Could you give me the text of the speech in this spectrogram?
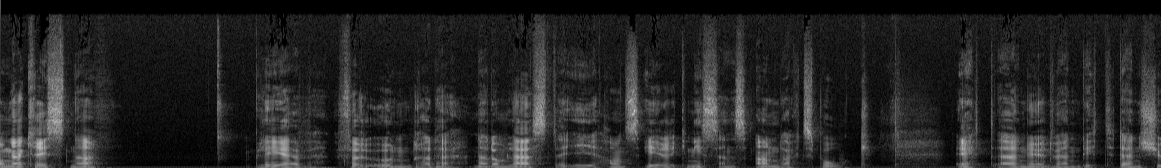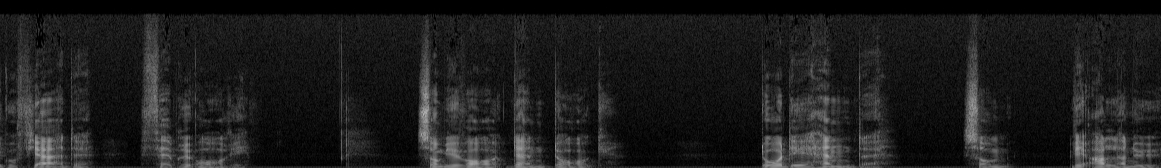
Många kristna blev förundrade när de läste i Hans-Erik Nissens andaktsbok Ett är nödvändigt den 24 februari som ju var den dag då det hände som vi alla nu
